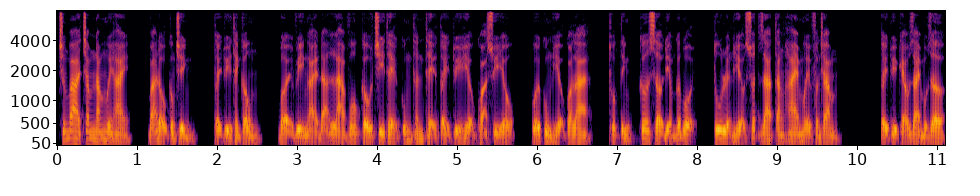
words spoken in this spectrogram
Chương ba trăm năm mươi hai, bã đậu công trình, tẩy tủy thành công, bởi vì ngài đã là vô cấu chi thể cùng thần thể tẩy tủy hiệu quả suy yếu, cuối cùng hiệu quả là thuộc tính cơ sở điểm gấp bội, tu luyện hiệu suất gia tăng hai mươi tẩy tủy kéo dài một giờ,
